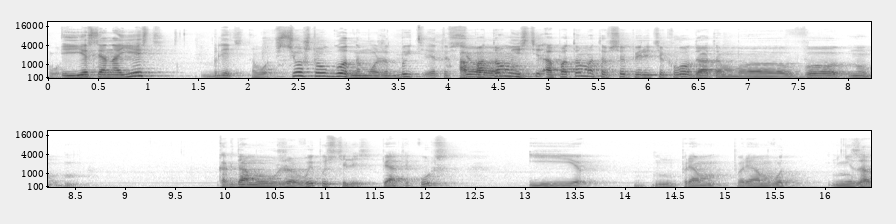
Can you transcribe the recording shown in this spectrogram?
Вот. И если она есть, блять, Вот. все что угодно может быть, это все. А потом, а потом это все перетекло, да, там э, в, ну, когда мы уже выпустились, пятый курс, и прям, прям вот не за,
